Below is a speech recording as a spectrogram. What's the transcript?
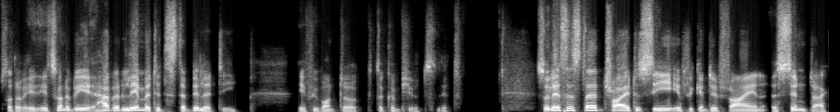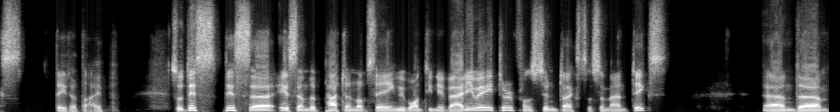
sort of it's going to be have a limited stability if we want to to compute it so let's instead try to see if we can define a syntax data type. So this this uh, is in the pattern of saying we want an evaluator from syntax to semantics. And um,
